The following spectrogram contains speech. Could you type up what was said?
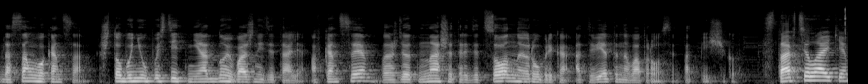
до самого конца, чтобы не упустить ни одной важной детали, а в конце вас ждет наша традиционная рубрика «Ответы на вопросы» подписчиков. Ставьте лайки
